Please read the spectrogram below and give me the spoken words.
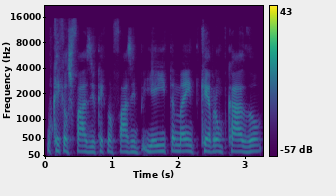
o que é que eles fazem e o que é que não fazem. E aí também te quebra um bocado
